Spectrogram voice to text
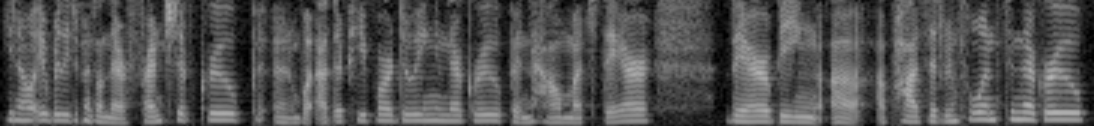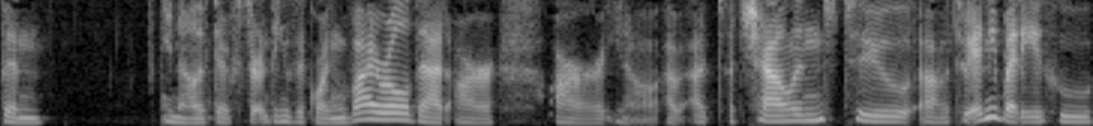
You know, it really depends on their friendship group and what other people are doing in their group and how much they're they're being a, a positive influence in their group and you know if there are certain things that are going viral that are are you know a, a challenge to uh, to anybody who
